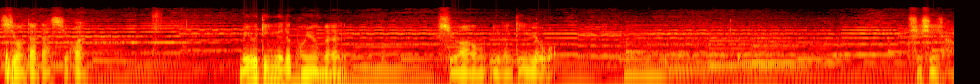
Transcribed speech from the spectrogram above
希望大家喜欢。没有订阅的朋友们，希望你能订阅我，请欣赏。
